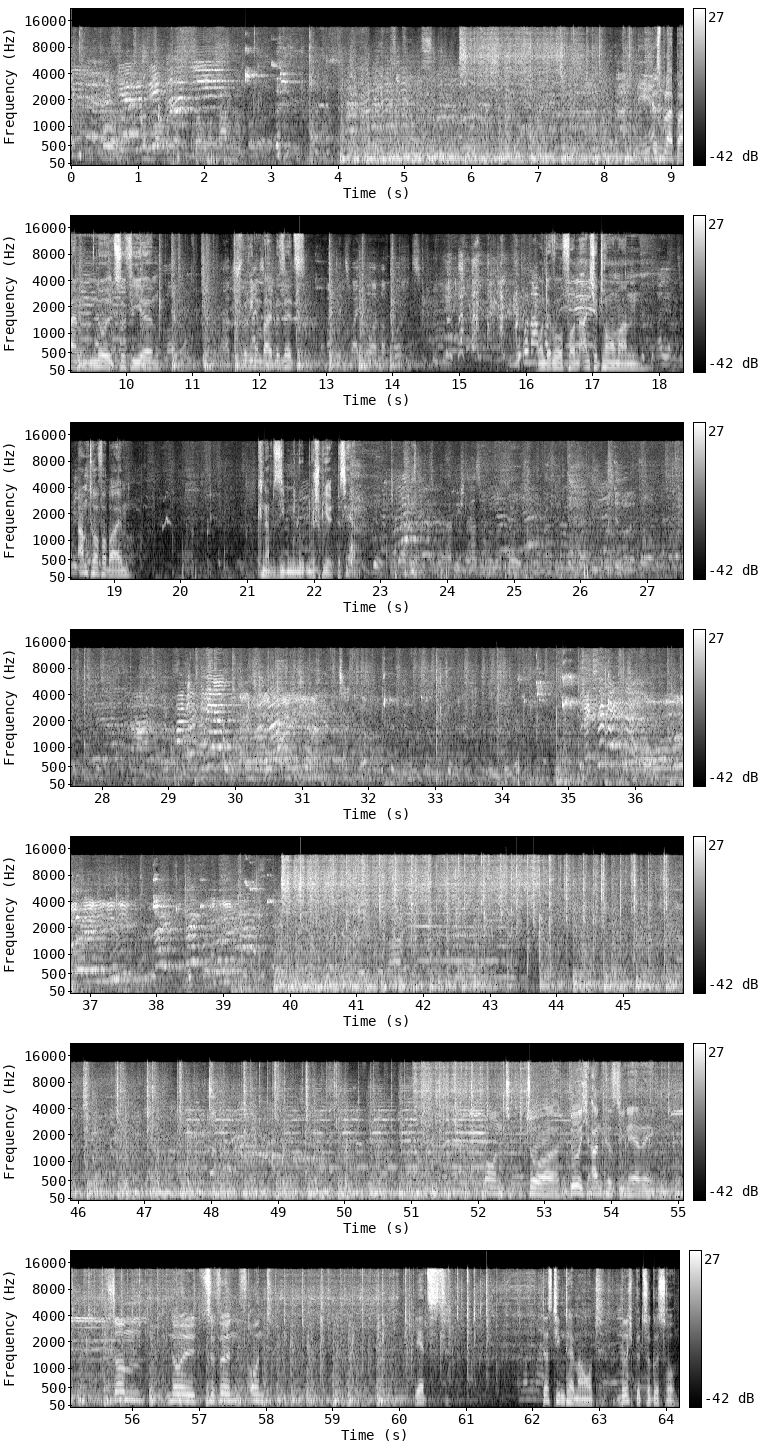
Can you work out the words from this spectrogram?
bleibt beim 0 zu 4. Schwerin im Ballbesitz. Und der Wurf von Antje Thormann am Tor vorbei. Knapp sieben Minuten gespielt bisher. Und Tor durch Ann-Christine Hering zum 0 zu 5 und jetzt das Team Timeout durch Bützow Güstrow.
